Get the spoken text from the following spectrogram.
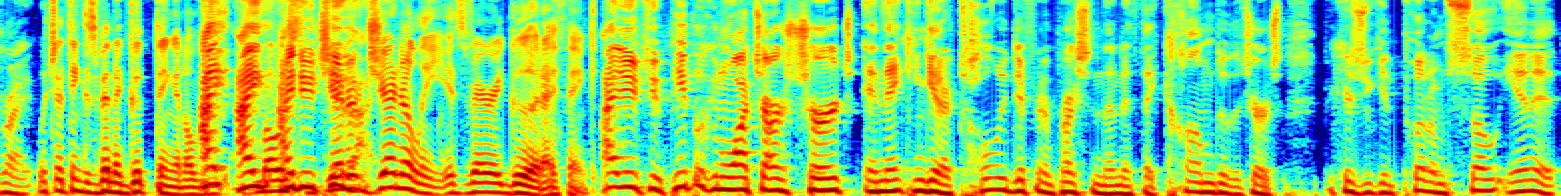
Right. Which I think has been a good thing. And a- I- I- I do too. gener- I- generally, it's very good. I think. I do too. People can watch our church and they can get a totally different impression than if they come to the church because you can put them so in it.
